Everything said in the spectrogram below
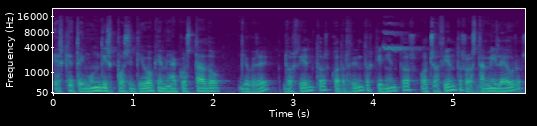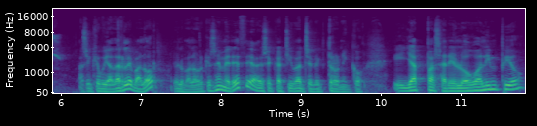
es que tengo un dispositivo que me ha costado, yo qué sé, 200, 400, 500, 800 o hasta 1000 euros. Así que voy a darle valor, el valor que se merece a ese cachivache electrónico. Y ya pasaré luego a limpio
